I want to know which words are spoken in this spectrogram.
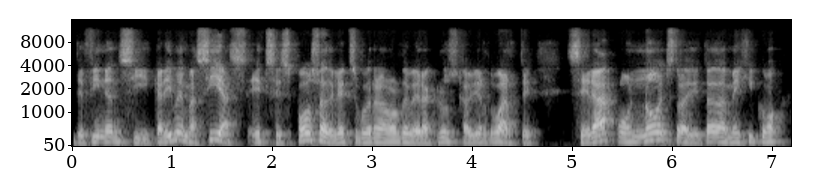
definan si Karime Macías, ex esposa del ex gobernador de Veracruz, Javier Duarte, será o no extraditada a México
